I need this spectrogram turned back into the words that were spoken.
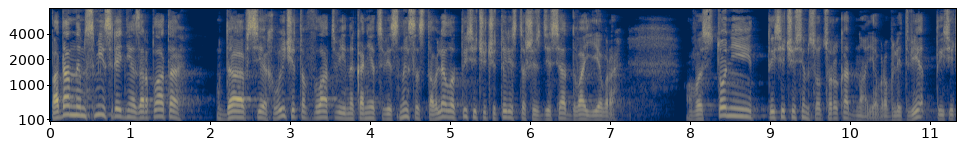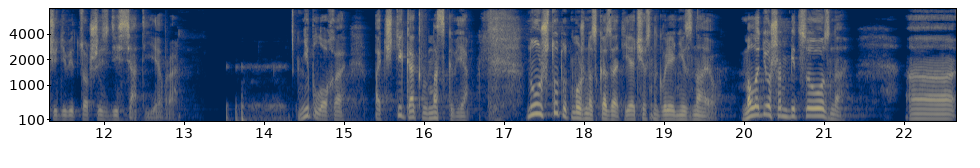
По данным СМИ, средняя зарплата до всех вычетов в Латвии на конец весны составляла 1462 евро – в Эстонии 1741 евро, в Литве 1960 евро. Неплохо, почти как в Москве. Ну, что тут можно сказать, я, честно говоря, не знаю. Молодежь амбициозна. А,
